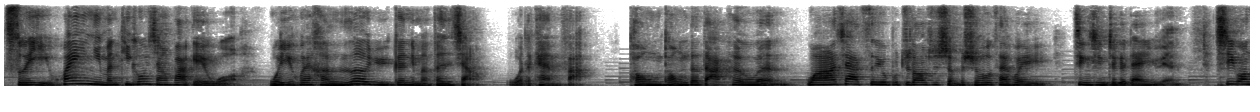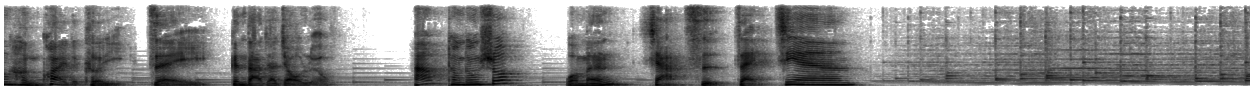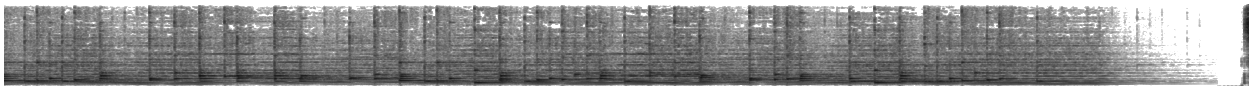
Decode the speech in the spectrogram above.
所以欢迎你们提供想法给我，我也会很乐于跟你们分享我的看法。彤彤的答课问，哇，下次又不知道是什么时候才会进行这个单元，希望很快的可以再跟大家交流。好，彤彤说，我们下次再见。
